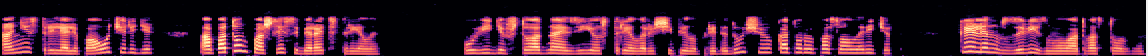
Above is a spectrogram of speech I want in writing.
Они стреляли по очереди, а потом пошли собирать стрелы. Увидев, что одна из ее стрел расщепила предыдущую, которую послал Ричард, Кэлен взвизгнула от восторга.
